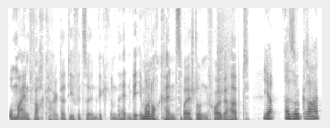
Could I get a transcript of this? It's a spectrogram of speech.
um einfach Charaktertiefe zu entwickeln. Da hätten wir immer Ja. noch keine zwei Stunden voll gehabt. Ja, also gerade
